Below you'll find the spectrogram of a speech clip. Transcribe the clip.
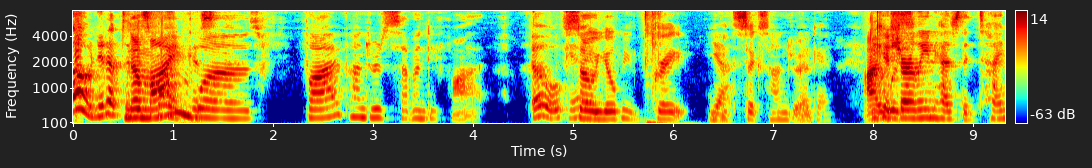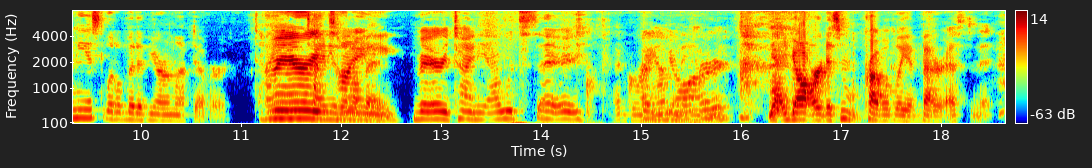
oh knit up to no, this mine point. was 575. oh okay So you'll be great Yeah. with 600. okay because was Charlene has the tiniest little bit of yarn left over. Tiny, very tiny, tiny, very tiny. I would say A gram, maybe. yard. Yeah, yard is probably a better estimate.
